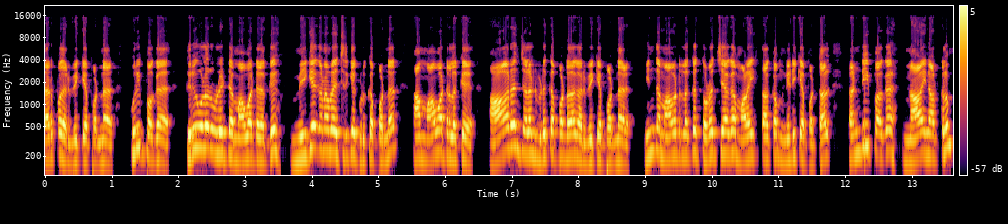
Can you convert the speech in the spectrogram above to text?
தற்போது அறிவிக்கப்பட்டனர் குறிப்பாக திருவள்ளூர் உள்ளிட்ட மாவட்டங்களுக்கு மிக கனமழை எச்சரிக்கை கொடுக்கப்பட்டனர் அம்மாவட்டங்களுக்கு ஆரஞ்சு அலர்ட் விடுக்கப்பட்டதாக அறிவிக்கப்பட்டனர் இந்த மாவட்டங்களுக்கு தொடர்ச்சியாக மழை தாக்கம் நீடிக்கப்பட்டால் கண்டிப்பாக நாளை நாட்களும்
